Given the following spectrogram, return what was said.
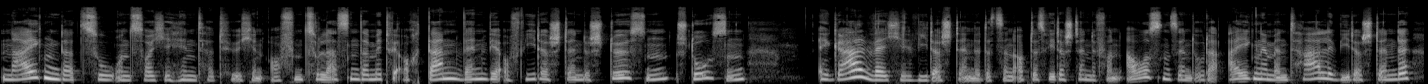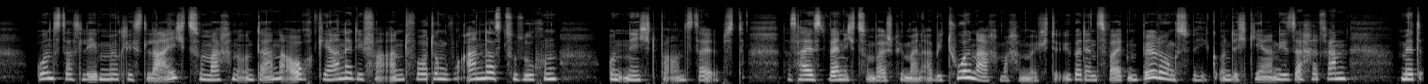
neigen dazu, uns solche Hintertürchen offen zu lassen, damit wir auch dann, wenn wir auf Widerstände stößen, stoßen egal welche Widerstände das sind, ob das Widerstände von außen sind oder eigene mentale Widerstände, uns das Leben möglichst leicht zu machen und dann auch gerne die Verantwortung woanders zu suchen und nicht bei uns selbst. Das heißt, wenn ich zum Beispiel mein Abitur nachmachen möchte über den zweiten Bildungsweg und ich gehe an die Sache ran mit,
